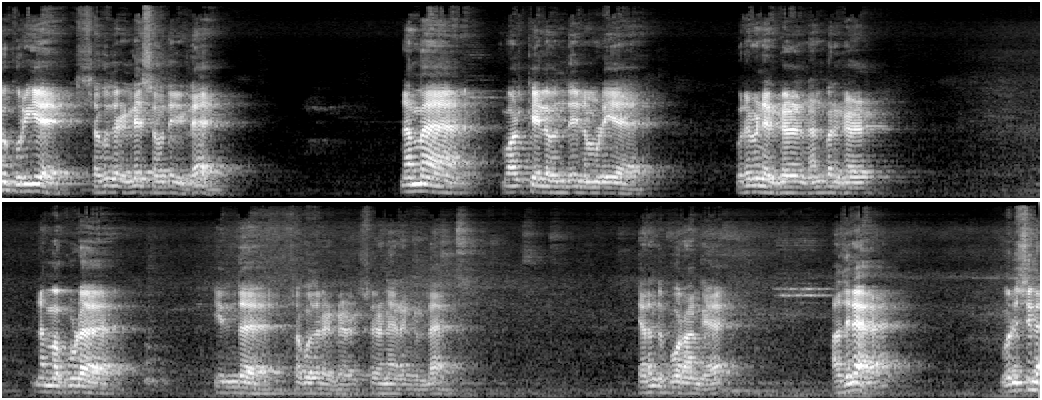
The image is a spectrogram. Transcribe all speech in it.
அன்புக்குரிய சகோதரர்களே சகோதரிகளே நம்ம வாழ்க்கையில் வந்து நம்முடைய உறவினர்கள் நண்பர்கள் நம்ம கூட இருந்த சகோதரர்கள் சில நேரங்களில் இறந்து போகிறாங்க அதில் ஒரு சில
